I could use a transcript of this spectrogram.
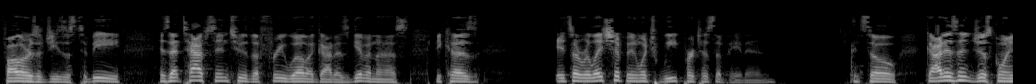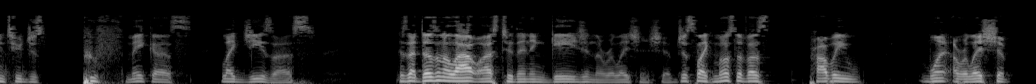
followers of Jesus to be, is that taps into the free will that God has given us because it's a relationship in which we participate in. And so God isn't just going to just poof, make us like Jesus because that doesn't allow us to then engage in the relationship. Just like most of us probably want a relationship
